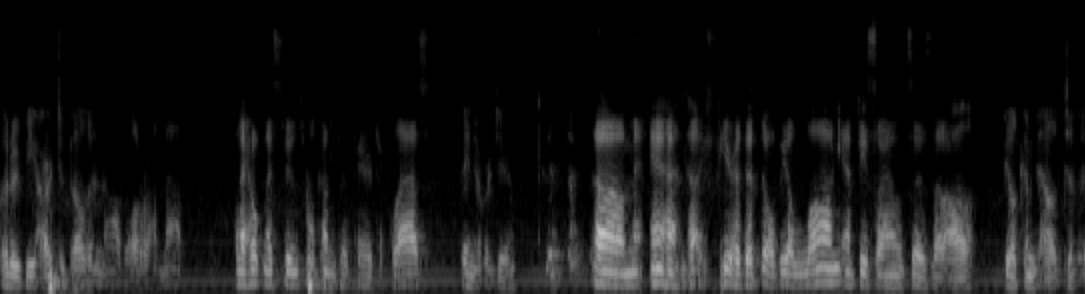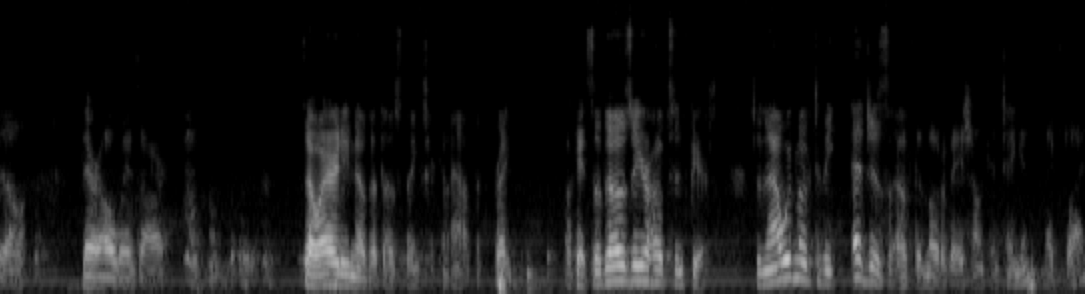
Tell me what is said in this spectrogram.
but it would be hard to build a novel around that. And I hope my students will come prepared to class. They never do. Um, and I fear that there'll be a long empty silences that I'll feel compelled to fill. There always are. So I already know that those things are going to happen, right? Okay, so those are your hopes and fears. So now we move to the edges of the motivational continuum. Next slide.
